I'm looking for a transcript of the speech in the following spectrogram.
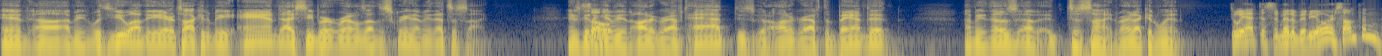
and uh, I mean, with you on the air talking to me, and I see Burt Reynolds on the screen. I mean, that's a sign. He's going to So- give you an autographed hat. He's going to autograph the Bandit. I mean, those. Uh, it's a sign, right? I can win. Do we have to submit a video or something?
